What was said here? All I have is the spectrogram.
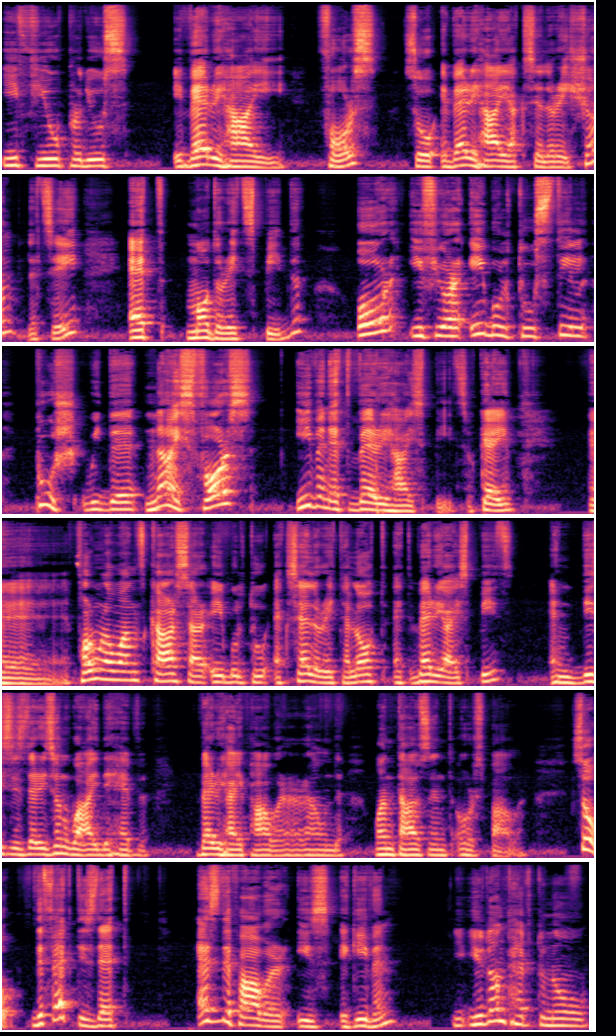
if you produce a very high force, so a very high acceleration, let's say, at moderate speed, or if you are able to still push with a nice force even at very high speeds, okay? Uh, Formula One cars are able to accelerate a lot at very high speeds, and this is the reason why they have very high power, around 1000 horsepower. So the fact is that as the power is a given, you don't have to know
